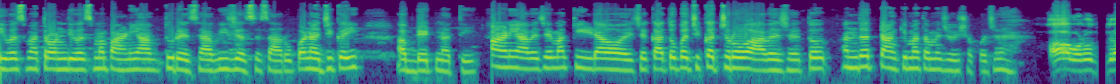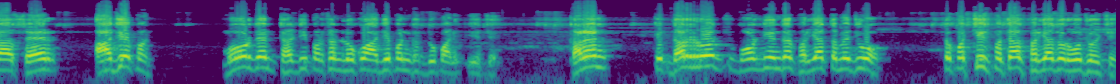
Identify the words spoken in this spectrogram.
દિવસમાં ત્રણ દિવસમાં પાણી આવતું રહેશે આવી જશે સારું પણ હજી કંઈ અપડેટ નથી. પાણી આવે છે એમાં કીડા હોય છે કાં તો પછી કચરો આવે છે તો અંદર ટાંકીમાં તમે જોઈ શકો છો. આ વડોદરા શહેર આજે પણ મોર દેન થર્ટી પર્સન્ટ લોકો આજે પણ ગંદુ પાણી પીએ છે. કારણ કે દરરોજ બોર્ડની અંદર ફરિયાદ તમે જુઓ, તો પચીસ પચાસ ફરિયાદો રોજ હોય છે.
